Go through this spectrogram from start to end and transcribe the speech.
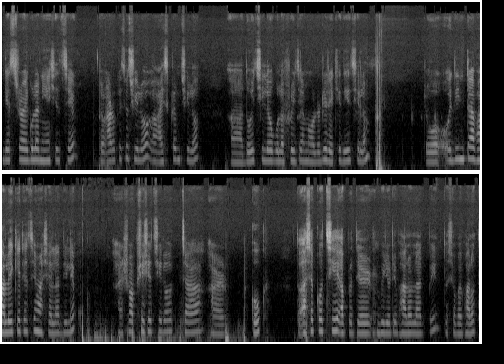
গেস্টরা এগুলো নিয়ে এসেছে। তো আরও কিছু ছিল আইসক্রিম ছিল দই ছিল, ওগুলো ফ্রিজে আমি অলরেডি রেখে দিয়েছিলাম। তো ওই দিনটা ভালোই কেটেছে মাসাল্লাহ দিলে। আর সব শেষে ছিল চা আর কোক। তো আশা করছি আপনাদের ভিডিওটি ভালো লাগবে। তো সবাই ভালো থাক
